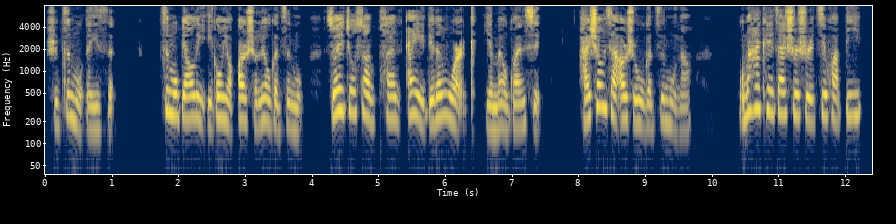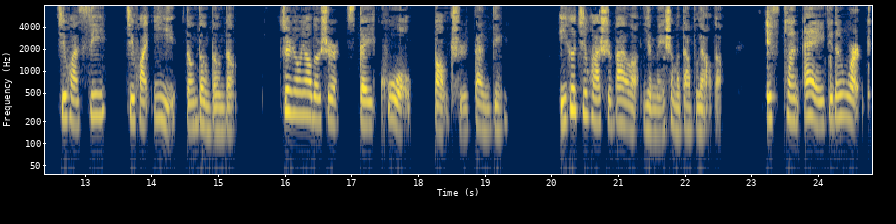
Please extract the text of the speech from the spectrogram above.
是字母的意思。字母表里一共有二十六个字母，所以就算 Plan A didn't work 也没有关系，还剩下二十五个字母呢。我们还可以再试试计划 B、计划 C、计划 E 等等等等。最重要的是 Stay cool，保持淡定。一个计划失败了也没什么大不了的。If Plan A didn't work,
